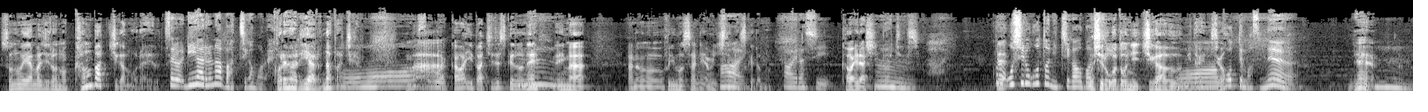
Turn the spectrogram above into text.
その山城の缶バッジがもらえるそれはリアルなバッジがもらえる。これはリアルなバッジが。まあ可愛いバッジですけどね、うん。今あの栗本さんには見せてますけども、可愛らしい。可愛らしいバッジです、うん。これはお城ごとに違うバッジ。お城ごとに違うみたいですあー凝よってますね。ねう、ん。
